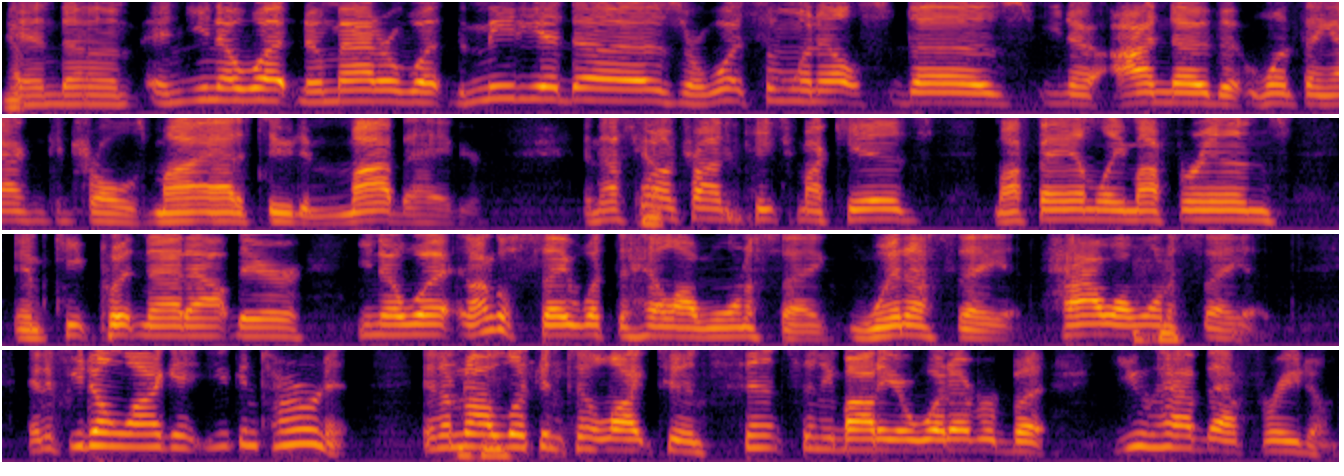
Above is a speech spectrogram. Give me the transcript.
Yep. And um, and you know what? No matter what the media does or what someone else does, you know, I know that one thing I can control is my attitude and my behavior, and that's yep. what I'm trying to teach my kids, my family, my friends, and keep putting that out there you know what? And I'm going to say what the hell I want to say, when I say it, how I want to say it. And if you don't like it, you can turn it. And I'm not mm-hmm. looking to like to incense anybody or whatever, but you have that freedom.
